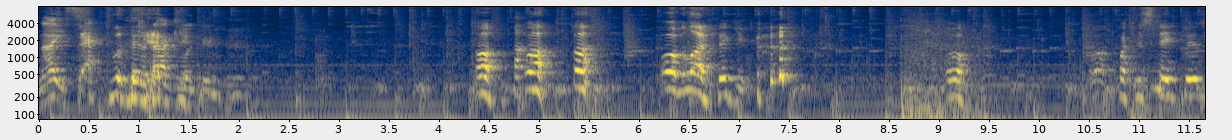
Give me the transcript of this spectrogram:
Nice. Backflip Backflip kick. kick. Oh! Oh! Oh! Oh, I'm alive! Thank you. oh. Oh, Fuck your snake, bitch.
